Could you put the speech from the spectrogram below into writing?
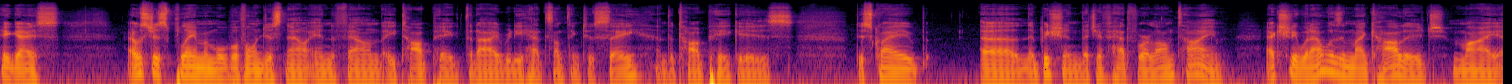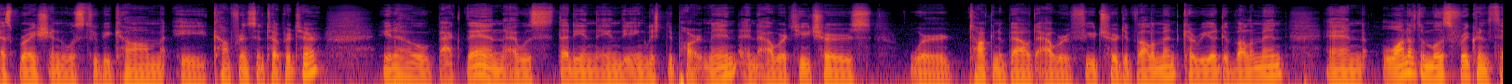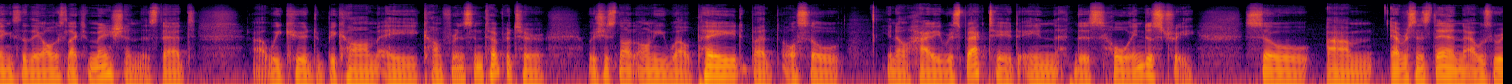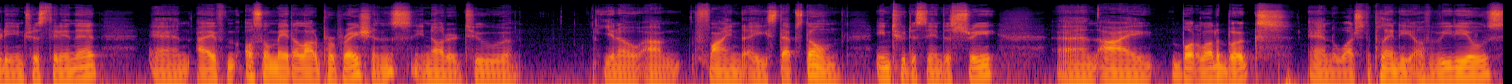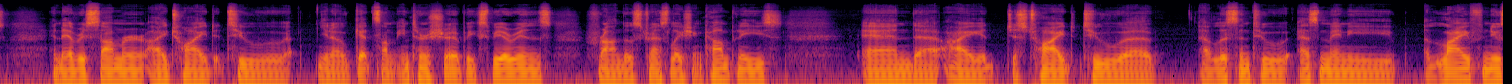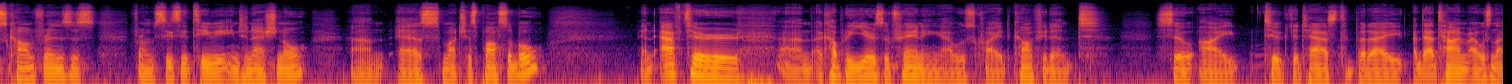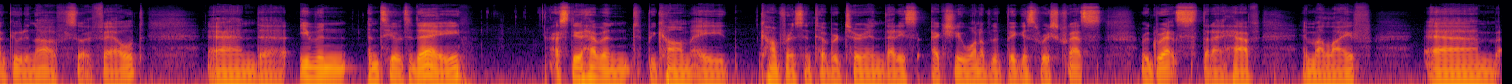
Hey guys, I was just playing my mobile phone just now and found a topic that I really had something to say. And the topic is describe uh, an ambition that you've had for a long time. Actually, when I was in my college, my aspiration was to become a conference interpreter. You know, back then I was studying in the English department, and our teachers we're talking about our future development, career development, and one of the most frequent things that they always like to mention is that uh, we could become a conference interpreter, which is not only well paid but also, you know, highly respected in this whole industry. So um, ever since then, I was really interested in it, and I've also made a lot of preparations in order to, you know, um, find a stepstone into this industry. And I bought a lot of books and watched plenty of videos. And every summer I tried to, you know, get some internship experience from those translation companies. And uh, I just tried to uh, uh, listen to as many live news conferences from CCTV International um, as much as possible. And after um, a couple of years of training, I was quite confident. So I took the test, but I at that time I was not good enough, so I failed. And uh, even until today, I still haven't become a conference interpreter, and that is actually one of the biggest regrets regrets that I have in my life. Um,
